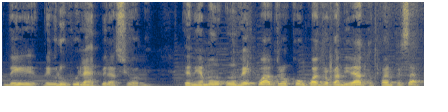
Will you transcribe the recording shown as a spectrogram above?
de, de grupos y las aspiraciones. Teníamos un G4 con cuatro candidatos para empezar,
